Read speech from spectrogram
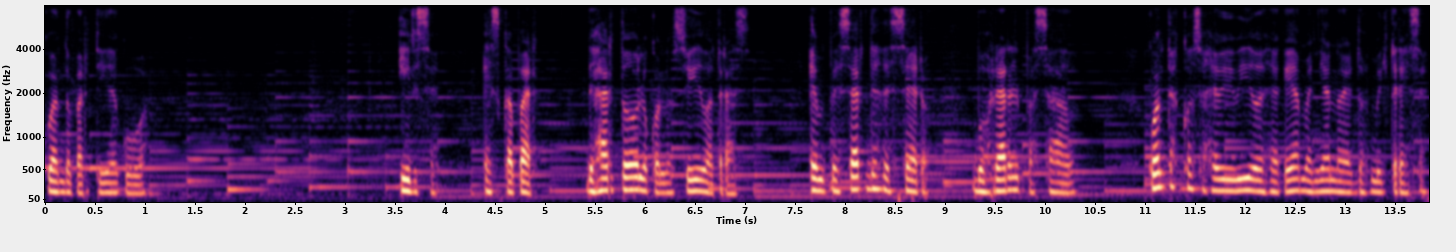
cuando partí de Cuba. Irse, escapar, dejar todo lo conocido atrás, empezar desde cero, borrar el pasado. ¿Cuántas cosas he vivido desde aquella mañana del 2013?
